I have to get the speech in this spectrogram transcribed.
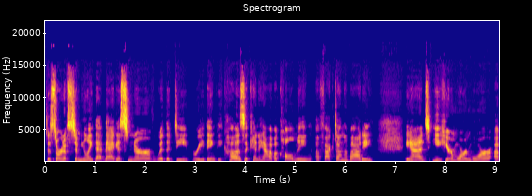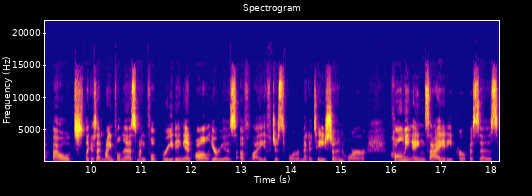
to sort of stimulate that vagus nerve with the deep breathing because it can have a calming effect on the body. And you hear more and more about, like I said, mindfulness, mindful breathing in all areas of life, just for meditation or calming anxiety purposes.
